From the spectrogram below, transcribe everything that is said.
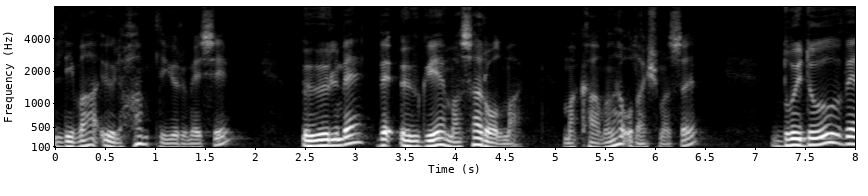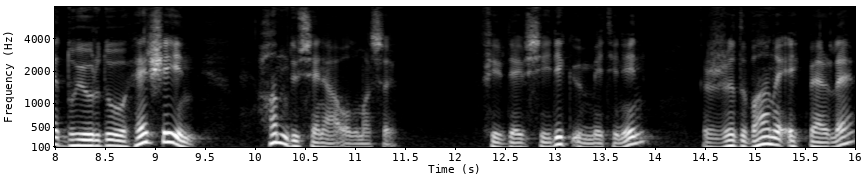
livaül hamdli yürümesi, övülme ve övgüye mazhar olma makamına ulaşması, duyduğu ve duyurduğu her şeyin hamdü sena olması, Firdevsilik ümmetinin Rıdvan-ı Ekber'le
